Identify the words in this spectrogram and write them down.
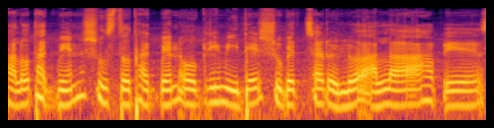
ভালো থাকবেন, সুস্থ থাকবেন। অগ্রিম ঈদের শুভেচ্ছা রইল। আল্লাহ হাফেজ।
